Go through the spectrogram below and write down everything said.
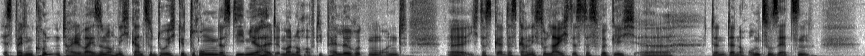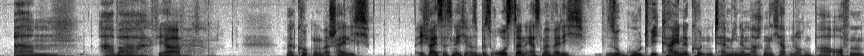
ist bei den Kunden teilweise noch nicht ganz so durchgedrungen, dass die mir halt immer noch auf die Pelle rücken und äh, ich das, das gar nicht so leicht ist, das wirklich äh, dann, dann auch umzusetzen. Ähm, aber ja, mal gucken. Wahrscheinlich, ich weiß es nicht. Also bis Ostern erstmal werde ich so gut wie keine Kundentermine machen. Ich habe noch ein paar offen.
